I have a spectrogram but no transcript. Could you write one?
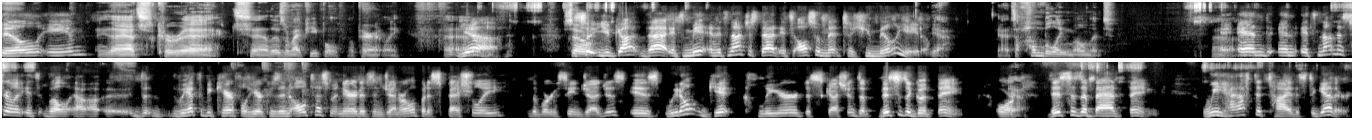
Nephilim? That's correct. Uh, those are my people, apparently. Uh, yeah. So, so, you've got that. It's meant, and it's not just that. It's also meant to humiliate them. Yeah. Yeah. It's a humbling moment. Uh, and and it's not necessarily it's well uh, uh the, we have to be careful here because in old testament narratives in general but especially the we're going to see in judges is we don't get clear discussions of this is a good thing or yeah. this is a bad thing we have to tie this together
